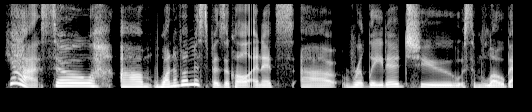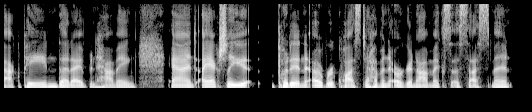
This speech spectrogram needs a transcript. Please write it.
Yeah. So um, one of them is physical and it's uh, related to some low back pain that I've been having. And I actually put in a request to have an ergonomics assessment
